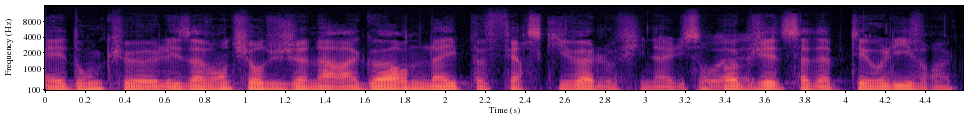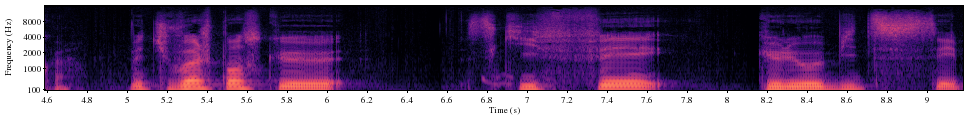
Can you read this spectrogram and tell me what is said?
Et donc, les aventures du jeune Aragorn, là, ils peuvent faire ce qu'ils veulent au final. Ils sont Ouais. pas obligés de s'adapter au livre. Quoi. Mais tu vois, je pense que ce qui fait que le Hobbit, c'est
